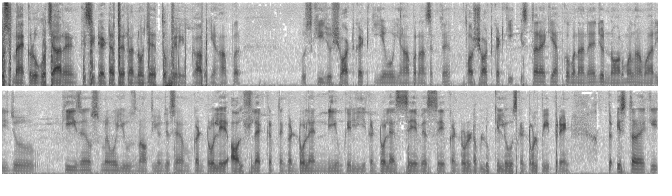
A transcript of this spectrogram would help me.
उस मैक्रो को चाह रहे हैं, किसी डेटा पे रन हो जाए तो फिर आप यहाँ पर उसकी जो शॉर्टकट की है, वो यहाँ बना सकते हैं। और शॉर्टकट की इस तरह की आपको बनाना है, जो नॉर्मल हमारी जो कीज़ हैं, उसमें वो यूज़ ना होती हूँ। जैसे हम कंट्रोल ए ऑल सेलेक्ट करते हैं कंट्रोल एन न्यू के लिए control S save S save control W close control P print तो इस तरह की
